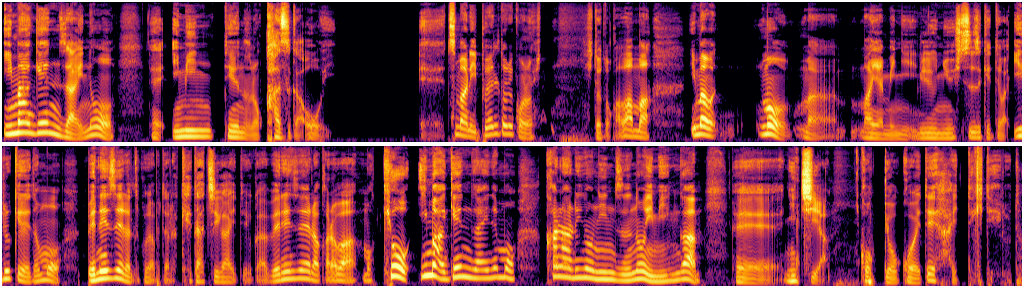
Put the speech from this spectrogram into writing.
今現在の移民っていうのの数が多い。えー、つまりプエルトリコの人とかは、まあ、今も、まあ、マイアミに流入し続けてはいるけれどもベネズエラと比べたら桁違いというかベネズエラからはもう今日今現在でもかなりの人数の移民が、えー、日夜国境を越えて入ってきていると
